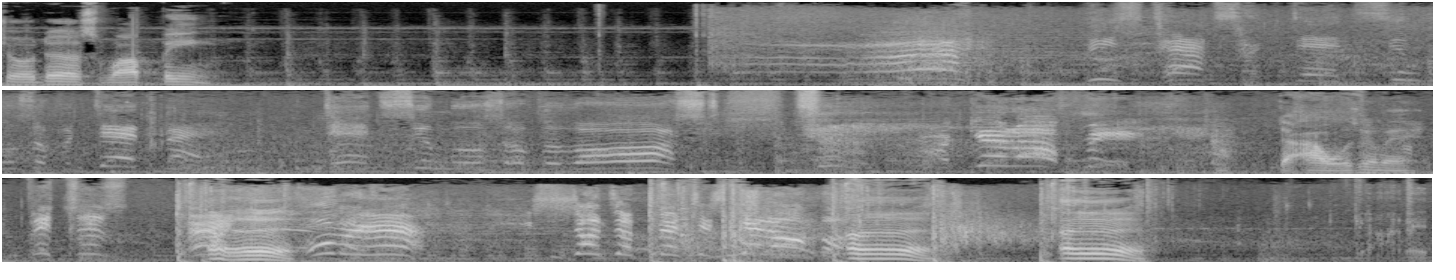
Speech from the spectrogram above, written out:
shoulder swapping These tats are dead symbols of a dead man. Dead symbols of the lost. Get off me! จะเอาใช่ไหม Bitches! เอ Hey! อ Over here! You sons of bitches! Get off เอ him! อเออ Got it.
